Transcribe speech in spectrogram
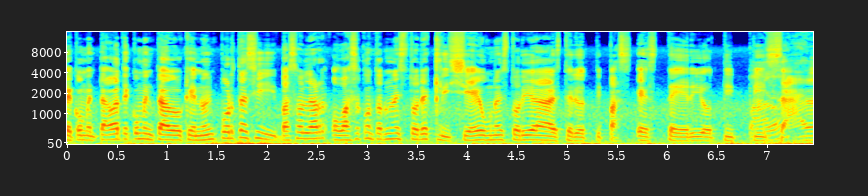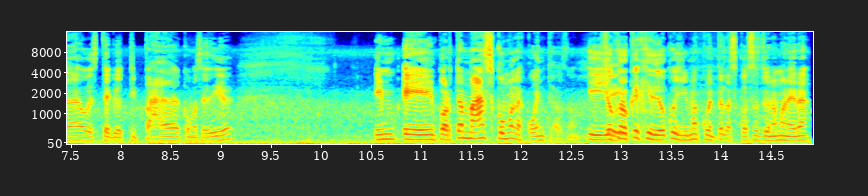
te comentaba, te he comentado que no importa si vas a hablar o vas a contar una historia cliché, una historia estereotipas, estereotipizada o estereotipada, como se diga. Eh, importa más cómo la cuentas, ¿no? Y yo Sí. creo que Hideo Kojima cuenta las cosas de una manera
